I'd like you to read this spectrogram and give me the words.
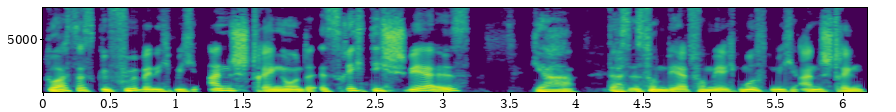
Du hast das Gefühl, wenn ich mich anstrenge und es richtig schwer ist, ja, das ist so ein Wert von mir, ich muss mich anstrengen.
